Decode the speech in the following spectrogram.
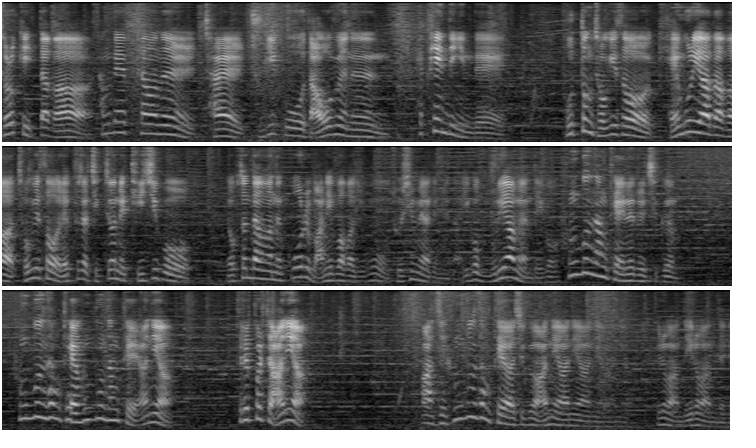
저렇게 있다가 상대편을 잘 죽이고 나오면은 해피엔딩인데 보통 저기서 개무리 하다가 저기서 레쿠자 직전에 뒤지고 역전당하는 꼴을 많이 봐가지고 조심해야 됩니다. 이거 무리하면 안 돼. 이거 흥분 상태 얘네들 지금 흥분 상태야 흥분 상태 아니야 트래플트 아니야! 아, 제 흥분 상태야, 지금. 아니야, 아니야, 아니야, 아니야. 이러면 안 돼, 이러면 안 돼.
